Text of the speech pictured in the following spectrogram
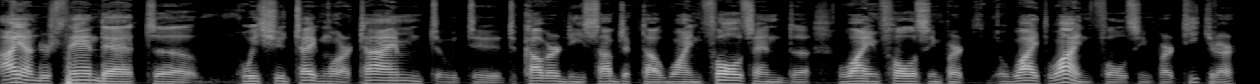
I understand that uh, we should take more time to, to, to cover the subject of wine faults and uh, wine faults in part, white wine faults in particular,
